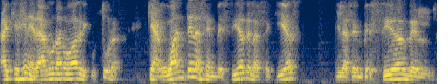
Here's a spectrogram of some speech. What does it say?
hay, que generar una nueva agricultura que aguante las embestidas de las sequías y las embestidas del,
